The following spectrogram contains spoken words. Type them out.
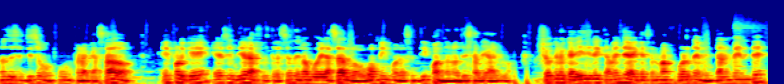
no te sentís un fracasado es porque él sentía la frustración de no poder hacerlo. Vos mismo lo sentís cuando no te sale algo. Yo creo que ahí directamente hay que ser más fuerte mentalmente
